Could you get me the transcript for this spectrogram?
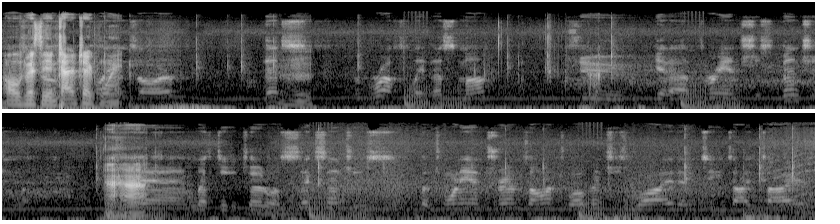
I almost missed the entire checkpoint. This Mhm. roughly this month to get a three-inch suspension lift Uh huh. and lifted a total of six inches. Put 20-inch rims on it, 12 inches wide, MT type tires,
